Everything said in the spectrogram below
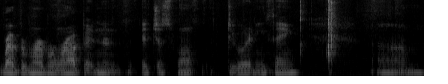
rub and rub and rub it and it just won't do anything. Um,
